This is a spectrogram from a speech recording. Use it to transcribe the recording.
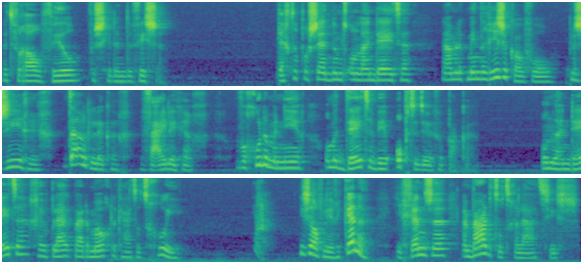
met vooral veel verschillende vissen. 30% noemt online daten namelijk minder risicovol, plezierig, duidelijker, veiliger of een goede manier om het daten weer op te durven pakken. Online daten geeft blijkbaar de mogelijkheid tot groei. Ja, jezelf leren kennen, je grenzen en waarden tot relaties.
